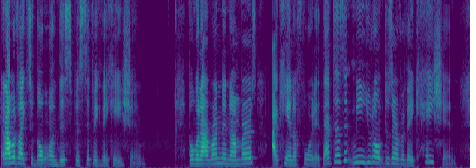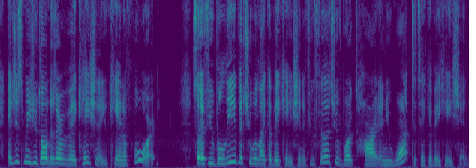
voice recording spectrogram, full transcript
And I would like to go on this specific vacation. But when I run the numbers, I can't afford it. That doesn't mean you don't deserve a vacation. It just means you don't deserve a vacation that you can't afford. So if you believe that you would like a vacation, if you feel that you've worked hard and you want to take a vacation,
